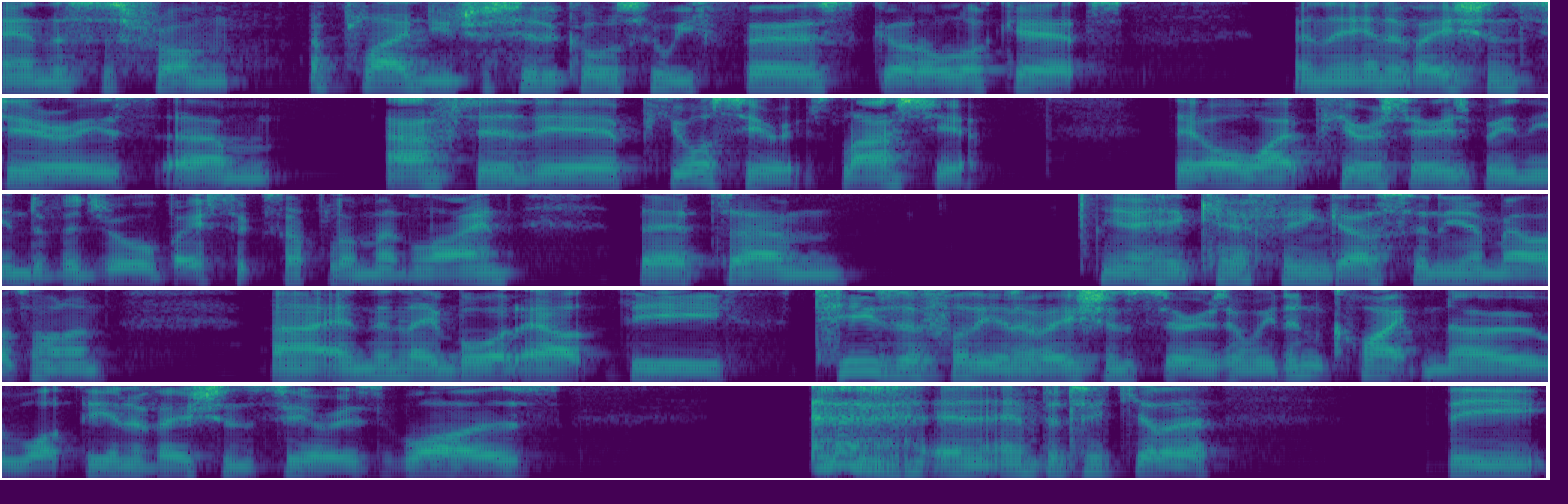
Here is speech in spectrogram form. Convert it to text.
and this is from Applied Nutriceuticals, who we first got a look at in the innovation series um, after their Pure series last year. Their all white Pure series being the individual basic supplement line that um, you know had caffeine, garcinia, melatonin, uh, and then they brought out the teaser for the innovation series, and we didn't quite know what the innovation series was. in, in particular, the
